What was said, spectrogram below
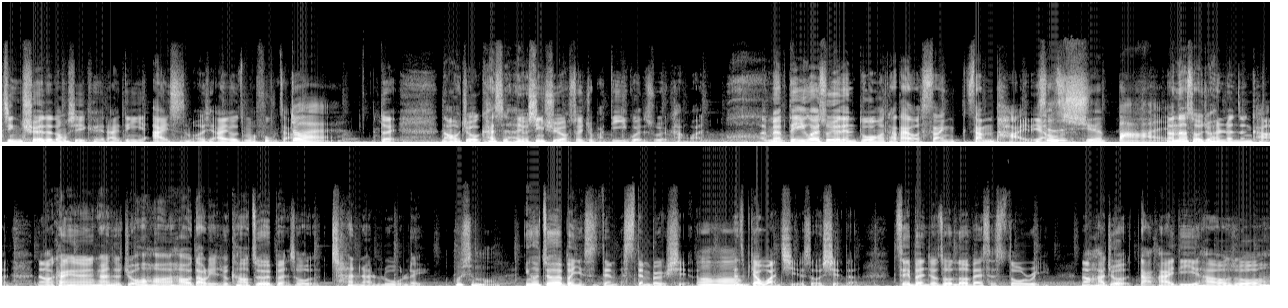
精确的东西可以来定义爱是什么，而且爱又这么复杂。对，对，然后就开始很有兴趣哦，所以就把第一柜的书给看完。呃，没有，第一柜的书有点多哈，它大概有三三排的样子。真是学霸哎！然后那时候就很认真看，然后看看看看，就觉得哦，好好有道理。就看到最后一本的时候，怅然落泪。为什么？因为最后一本也是 Sternberg 写的，uh huh. 但是比较晚期的时候写的。这一本叫做《Love as a Story》，然后他就打开第一，他就说。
